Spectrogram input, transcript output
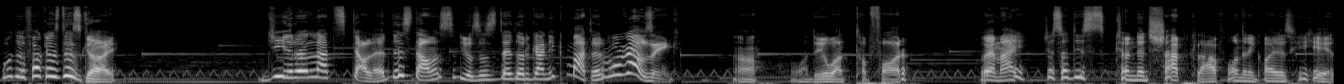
Who the fuck is this guy? Jirelat Scholar, this town still uses dead organic matter for housing. Oh, what do you want, top 4? Who am I? Just a discontent Sharpclaw wondering why is he here.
